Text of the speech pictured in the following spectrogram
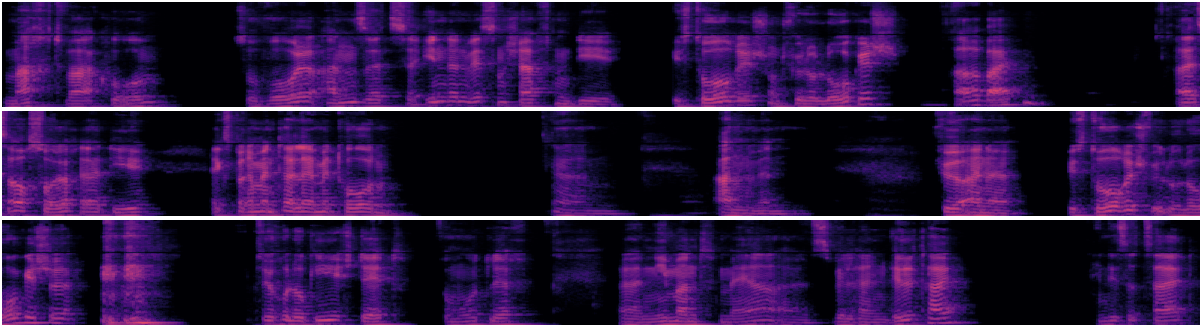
Machtvakuum sowohl Ansätze in den Wissenschaften, die historisch und philologisch arbeiten, als auch solche, die experimentelle Methoden ähm, anwenden. Für eine historisch-philologische Psychologie steht vermutlich äh, niemand mehr als Wilhelm Dilthey in dieser Zeit,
